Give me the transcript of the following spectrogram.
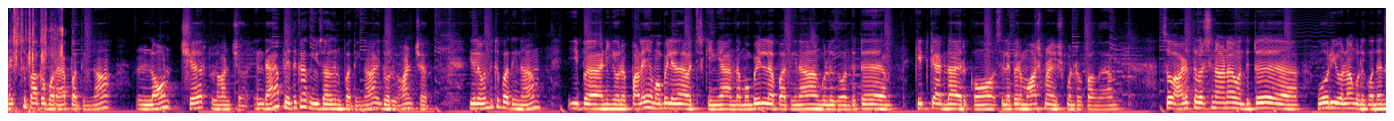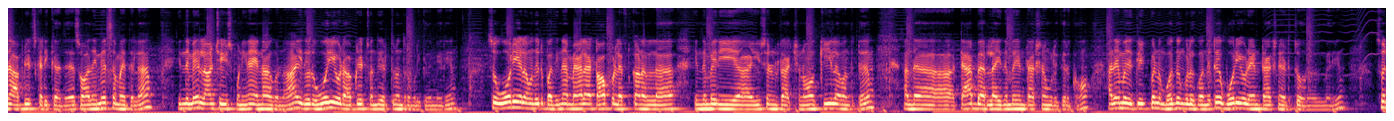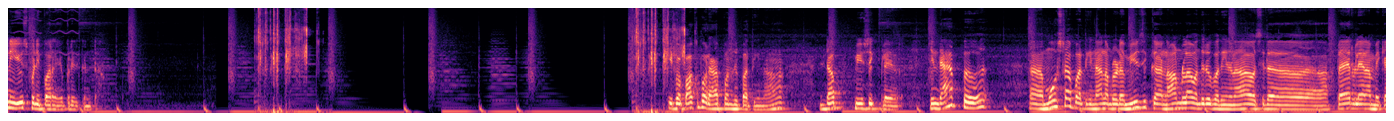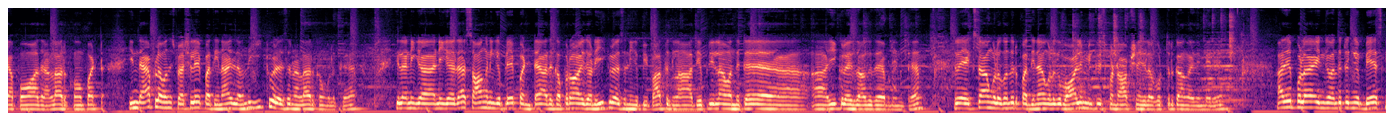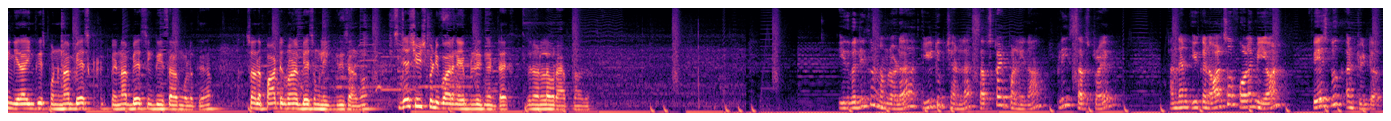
நெக்ஸ்ட்டு பார்க்க போகிற ஆப் பார்த்தீங்கன்னா லான்ச்சர் லான்ச்சர் இந்த ஆப் எதுக்காக யூஸ் ஆகுதுன்னு பார்த்தீங்கன்னா இது ஒரு லான்ச்சர் இதில் வந்துட்டு பார்த்தீங்கன்னா இப்போ நீங்கள் ஒரு பழைய மொபைல் ஏதாவது வச்சுருக்கீங்க. அந்த மொபைலில் பார்த்தீங்கன்னா உங்களுக்கு வந்துட்டு கிட்கேட் தான் இருக்கும். சில பேர் மார்ஷ்மேன் யூஸ் பண்ணிருப்பாங்க. ஸோ அடுத்த வருஷனான வந்துட்டு uh, ஓரியோலாம் உங்களுக்கு வந்து அப்டேட்ஸ் கிடைக்காது. ஸோ அதேமாரி சமயத்தில் இந்தமாரி லான்ச் யூஸ் பண்ணிங்கன்னா என்ன ஆகுனா இது ஒரு ஓரியோட அப்டேட்ஸ் வந்து எடுத்துகிட்டு வந்துட முடியும் இதுமாரி. ஸோ ஓரியோவில் வந்துட்டு பார்த்தீங்கன்னா மேலே டாப் லெஃப்ட் கார்னரில் இந்தமாரி uh, யூசர் இன்ட்ராக்ஷனோ கீழே வந்துட்டு அந்த uh, டேபரில் இந்தமாரி இன்ட்ராக்ஷன் உங்களுக்கு இருக்கும். அதேமாதிரி கிளிக் பண்ணும்போது உங்களுக்கு வந்துட்டு ஓரியோட இன்ட்ராக்ஷன் எடுத்து வரும் இதுமாரி. ஸோ நீங்கள் யூஸ் பண்ணி பாருங்கள் எப்படி இருக்குன்ட்டு. இப்போ பார்க்க போகிற ஆப் வந்து பார்த்தீங்கன்னா டப் மியூசிக் பிளேயர் இந்த ஆப்பு மோஸ்ட்டாக பார்த்தீங்கன்னா நம்மளோட மியூசிக்கை நார்மலாக வந்துட்டு பார்த்தீங்கன்னா சில பிளேயர்லேயே நம்ம கேட்போம் அது நல்லாயிருக்கும் பட் இந்த ஆப்பில் வந்து ஸ்பெஷலே பார்த்தீங்கன்னா இதில் வந்து ஈக்குவலைசர் நல்லாயிருக்கும் உங்களுக்கு. இதில் நீங்கள் நீங்கள் எதாவது சாங் நீங்கள் ப்ளே பண்ணிட்டு அதுக்கப்புறம் இதோட ஈக்குவலைசர் நீங்கள் இப்படி பார்த்துக்கலாம் அது எப்படிலாம் வந்துட்டு ஈக்குவலைஸ் ஆகுது அப்படின்ட்டு. இதில் எக்ஸ்ட்ரா உங்களுக்கு வந்துட்டு பார்த்தீங்கன்னா உங்களுக்கு வால்யூம் இன்க்ரீஸ் பண்ணுற ஆப்ஷன் இதில் கொடுத்துருக்காங்க இதுமாரி. அதே போல் இங்கே வந்துட்டு இங்கே பேஸ் நீங்கள் எதாவது இன்க்ரீஸ் பண்ணுன்னா பேஸ் கிளிக் பண்ணால் பேஸ் இன்க்ரீஸ் ஆகும் உங்களுக்கு. ஸோ அந்த பாட்டுக்குள்ள பேஸ் உங்களுக்கு இன்க்ரீஸ் ஆகும். ஜஸ்ட் யூஸ் பண்ணி பாருங்கள் எப்படி இருக்குன்ட்டு இது நல்ல ஒரு ஆப் தான் அது. இது வரைக்கும் நம்மளோட யூடியூப் சேனலை சப்ஸ்கிரைப் பண்ணலைன்னா please subscribe and then you can also follow me on Facebook and Twitter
